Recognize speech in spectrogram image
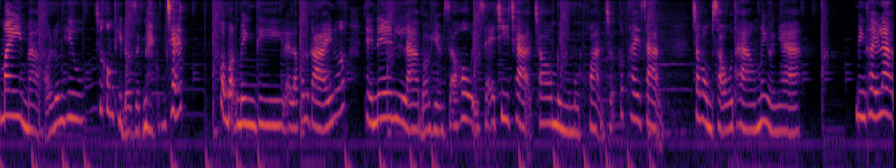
may mà có lương hưu chứ không thì đợt dịch này cũng chết còn bọn mình thì lại là con gái nữa. Thế nên là bảo hiểm xã hội sẽ chi trả cho mình một khoản trợ cấp thai sản trong vòng 6 tháng mình ở nhà. Mình thấy là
